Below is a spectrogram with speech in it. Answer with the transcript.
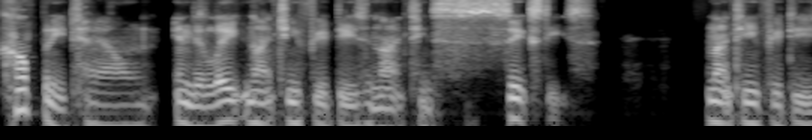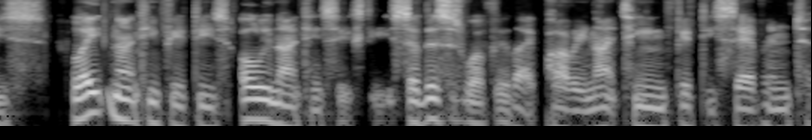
company town in the late 1950s and 1960s. 1950s, late 1950s, early 1960s. So this is roughly like probably 1957 to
